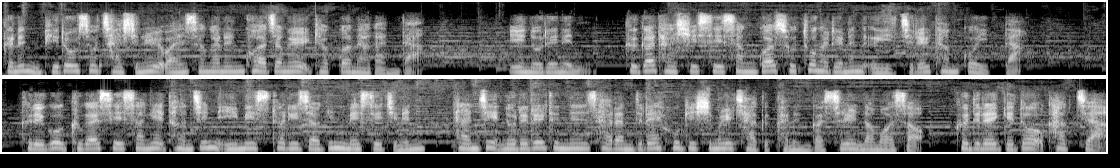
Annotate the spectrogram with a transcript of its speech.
그는 비로소 자신을 완성하는 과정을 겪어나간다. 이 노래는 그가 다시 세상과 소통하려는 의지를 담고 있다. 그리고 그가 세상에 던진 이 미스터리적인 메시지는 단지 노래를 듣는 사람들의 호기심을 자극하는 것을 넘어서 그들에게도 각자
